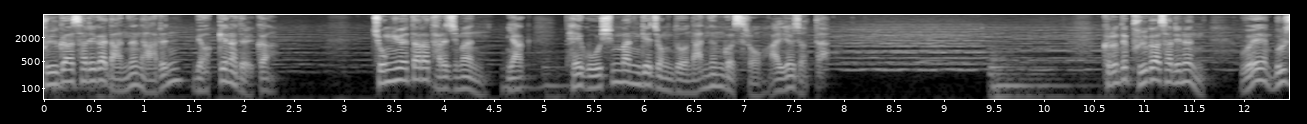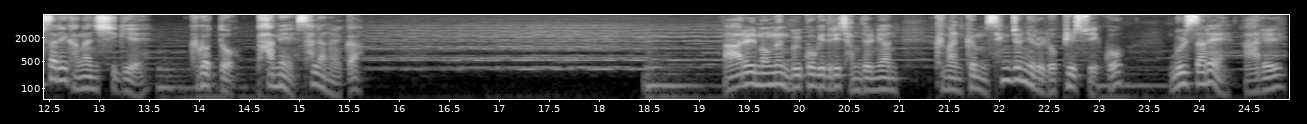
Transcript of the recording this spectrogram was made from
불가사리가 낳는 알은 몇 개나 될까? 종류에 따라 다르지만 약 150만 개 정도 낳는 것으로 알려졌다. 그런데 불가사리는 왜 물살이 강한 시기에 그것도 밤에 산란할까? 알을 먹는 물고기들이 잠들면 그만큼 생존율을 높일 수 있고 물살에 알을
